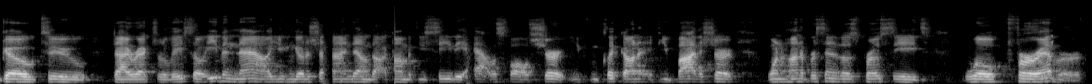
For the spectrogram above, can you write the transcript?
go to direct relief. So even now, you can go to shinedown.com. If you see the Atlas Falls shirt, you can click on it. If you buy the shirt, 100% of those proceeds will forever,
